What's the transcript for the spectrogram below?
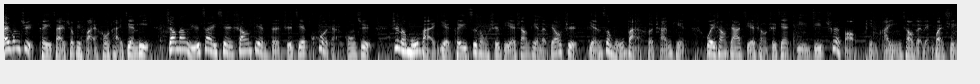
该工具可以在 Shopify 后台建立，相当于在线商店的直接扩展工具。智能模板也可以自动识别商店的标志、颜色模板和产品，为商家节省时间以及确保品牌营销的连贯性。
